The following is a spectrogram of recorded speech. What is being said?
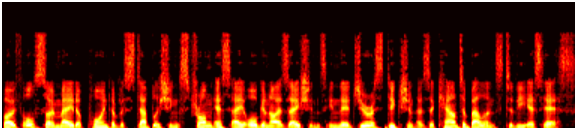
Both also made a point of establishing strong SA organizations in their jurisdiction as a counterbalance to the SS.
